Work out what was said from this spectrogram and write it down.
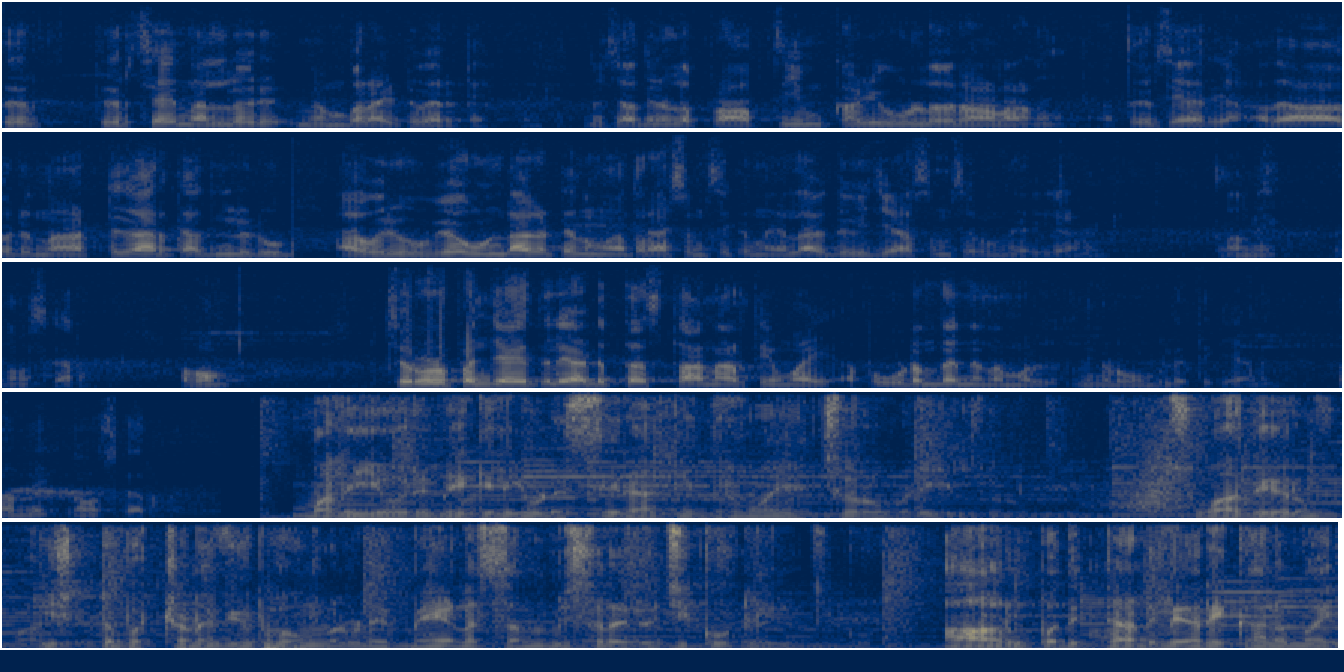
തീർ- തീർച്ചയായും നല്ലൊരു മെമ്പറായിട്ട് വരട്ടെ. എന്ന് വെച്ചാൽ അതിനുള്ള പ്രാപ്തിയും കഴിവുള്ള ഒരാളാണ്. തീർച്ചയായും അറിയാം. അത് ആ ഒരു നാട്ടുകാർക്ക് അതിനൊരു ആ ഒരു ഉപയോഗം ഉണ്ടാകട്ടെ എന്ന് മാത്രം ആശംസിക്കുന്നു. എല്ലാവിധ വിജയാശംസകളും നേരുകയാണ്. നന്ദി. നമസ്കാരം. അപ്പം ചെറുപുഴ പഞ്ചായത്തിലെ അടുത്ത സ്ഥാനാർത്ഥിയുമായി അപ്പോൾ ഉടൻ തന്നെ നമ്മൾ നിങ്ങളുടെ മുമ്പിൽ എത്തിക്കുകയാണ് നന്ദി. നമസ്കാരം. മലയോര മേഖലയുടെ സ്ഥിരാകേന്ദ്രമായ ചെറുവഴിയിൽ സ്വാതേറും ഇഷ്ടഭക്ഷണ വിഭവങ്ങളുടെ മേള സമ്മിശ്ര രുചിക്കൂട്ടിൽ ആറു പതിറ്റാണ്ടിലേറെ കാലമായി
